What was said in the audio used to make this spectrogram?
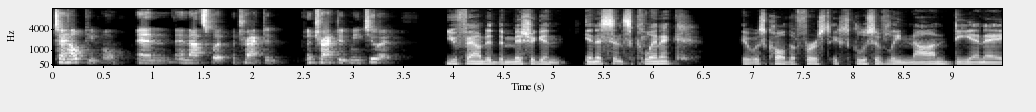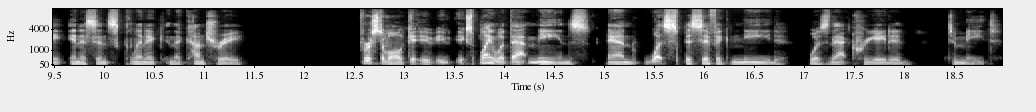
to help people, and and that's what attracted attracted me to it. You founded the Michigan Innocence Clinic. It was called the first exclusively non DNA innocence clinic in the country. First of all, explain what that means and what specific need was that created to meet?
